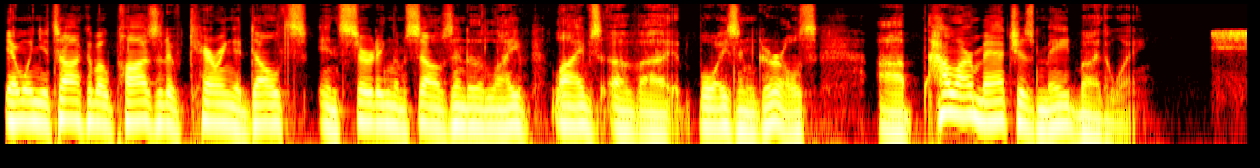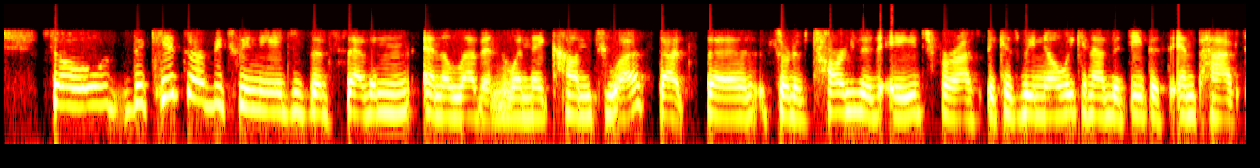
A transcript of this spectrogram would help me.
Yeah, when you talk about positive, caring adults inserting themselves into the life, lives of uh, boys and girls, uh, how are matches made, by the way? So the kids are between the ages of 7 and 11 when they come to us. That's the sort of targeted age for us because we know we can have the deepest impact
